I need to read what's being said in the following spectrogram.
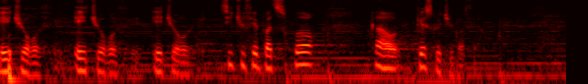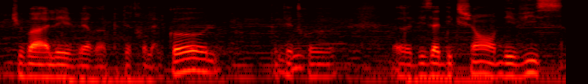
et tu refais, et tu refais, et tu refais. Si tu fais pas de sport, qu'est-ce que tu vas faire? Tu vas aller vers euh, peut-être l'alcool, peut-être mhm. euh, euh, des addictions, des vices,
